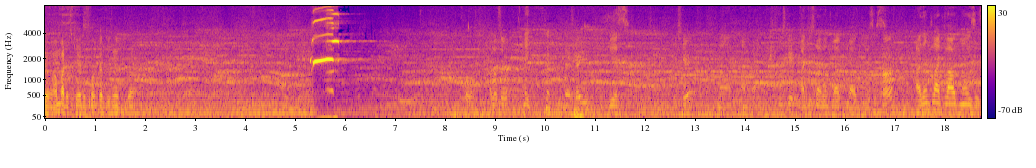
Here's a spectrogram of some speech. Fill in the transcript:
Yo, I'm about to scare the fuck up this nigga, bro. Oh, hello, sir. Hey. Did I scare you? Yes. You scared? No, I'm fine. You scared? I just I don't like loud noises. Huh? I don't like loud noises.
